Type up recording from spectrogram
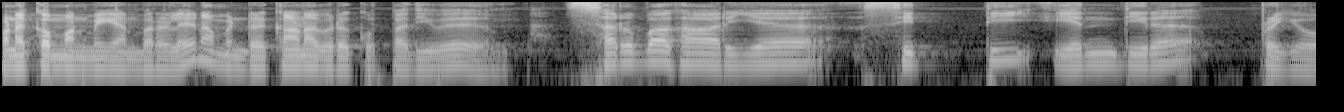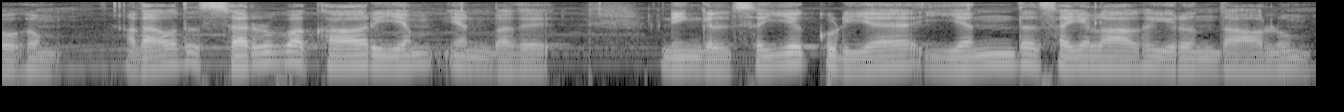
வணக்கம் அண்மை அன்பர்களே நாம் இன்று காணவிருக்கும் பதிவு சர்வகாரிய சித்தி எந்திர பிரயோகம். அதாவது சர்வகாரியம் என்பது நீங்கள் செய்யக்கூடிய எந்த செயலாக இருந்தாலும்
